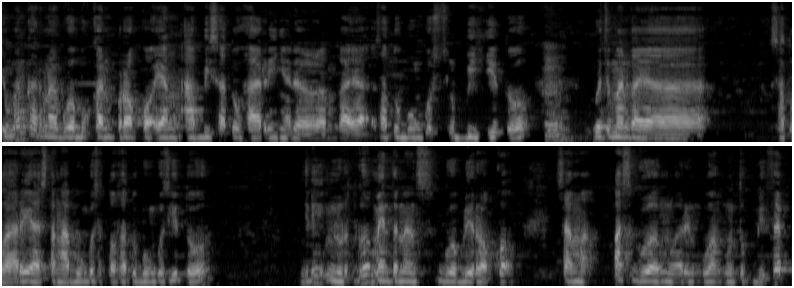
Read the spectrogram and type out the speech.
Cuman karena gue bukan perokok yang habis satu harinya dalam kayak satu bungkus lebih gitu, Hmm. gue cuman kayak satu hari ya setengah bungkus atau satu bungkus gitu jadi menurut gue maintenance gue beli rokok sama pas gue ngeluarin uang untuk beli vape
